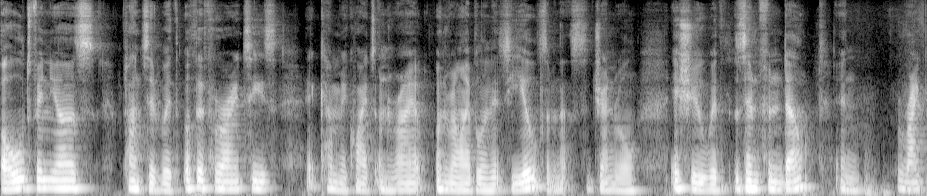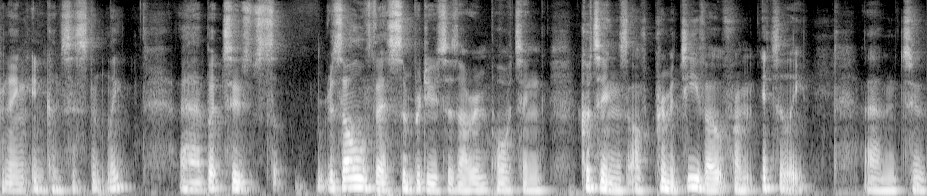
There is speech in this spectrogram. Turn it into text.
old vineyards planted with other varieties. It can be quite unreliable in its yields. I mean, that's the general issue with Zinfandel in ripening inconsistently. Uh, but to s- resolve this, some producers are importing cuttings of Primitivo from Italy um, to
